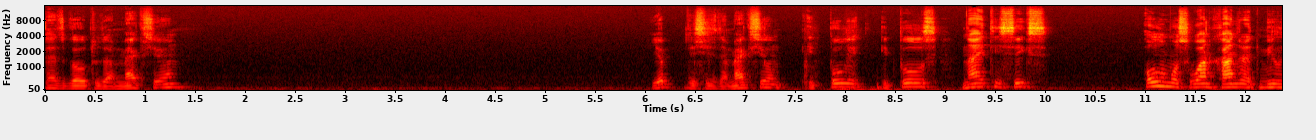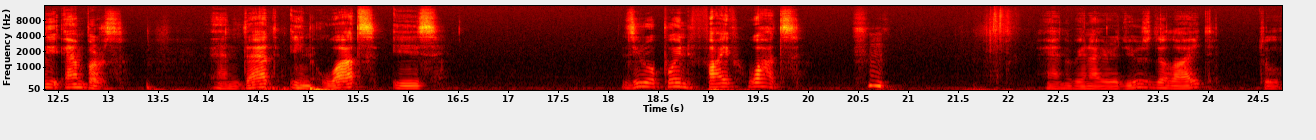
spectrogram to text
Let's go to the maximum. Yep this is the maximum. It pull it pulls 96 almost 100 milliamperes and that in watts is 0.5 watts. Hmm. and when I reduce the light to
